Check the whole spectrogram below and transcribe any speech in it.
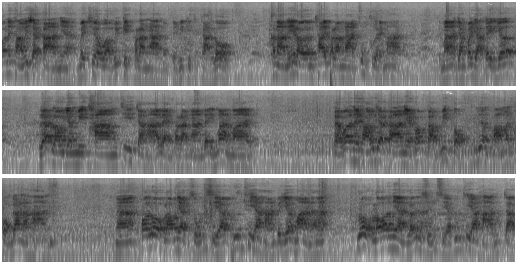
ราะในทางวิชาการเนี่ยไม่เชื่อว่าวิกฤตพลังงานมันเป็นวิกฤตการณ์โลก ขณะนี้เรายังใช้พลังงานฟุ่มเฟือยมากใช่ไหมยังประหยัดได้อีกเยอะ และเรายังมีทางที่จะหาแหล่งพลังงานได้อีกมากมาย แต่ว่าในทางวิชาการเนี่ยเขากลับวิตกเรื่องความมั่นคงด้านอาหารนะเพราะโลกเราเนี่ยสูญเสียพื้นที่อาหารไปเยอะมากนะฮะโลกร้อนเนี่ยเราจะสูญเสียพื้นที่อาหารจาก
